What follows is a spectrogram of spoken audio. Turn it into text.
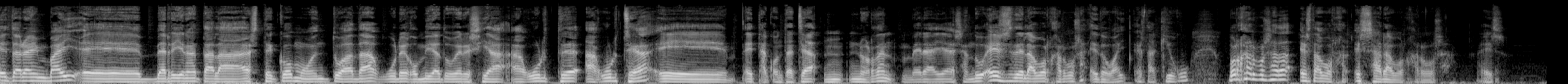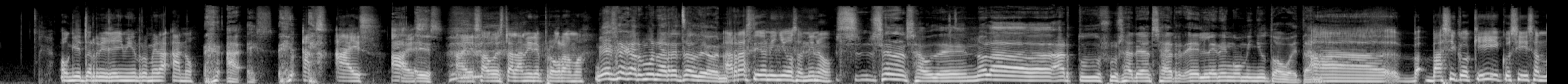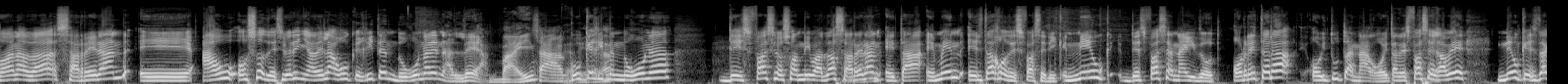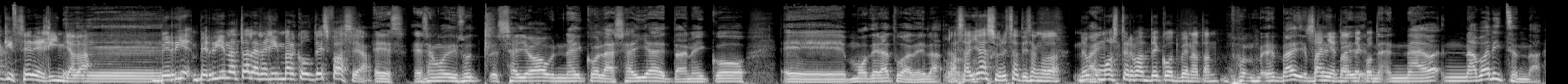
Eta orain bai, e, berrien atala azteko momentua da gure gonbidatu berezia agurte, agurtzea e, eta kontatzea n- norden, bera ja esan du, ez dela Borja Arbosa, edo bai, ez dakigu. Borja Arbosa da, ez da Borja, ez Sara Borja Arbosa, ez. Ongi etorri gaming rumera, ah no. Ah, ez. Ah, ah ez, Ah, ah ez. ez. Ah ez, hau ez da la nire programa. Gaizka Carmona arratzaldeon. Arrazio niño zendino Z- Zeran zaude, nola hartu duzu zarean zer eh, lehenengo minutu hauetan? Ah, ba- basikoki ikusi izan doana da sarreran eh, hau oso desberdina dela guk egiten dugunaren aldea Bai, Osea, guk egiten duguna desfase oso handi bat da sarreran eta hemen ez dago desfaserik. Neuk desfasea nahi dut. Horretara ohituta nago eta desfase gabe neuk ez dakit zer egin jada. Eh, Berri, berrien atalan egin barko desfasea. Ez, esango dizut saio hau nahiko lasaia eta nahiko eh, moderatua dela. Lasaia zuretzat izango da. Neuk Bai. monster bat dekot benatan. bai, bai, Zainetan bai, dekot. na, na- nabaritzen da.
